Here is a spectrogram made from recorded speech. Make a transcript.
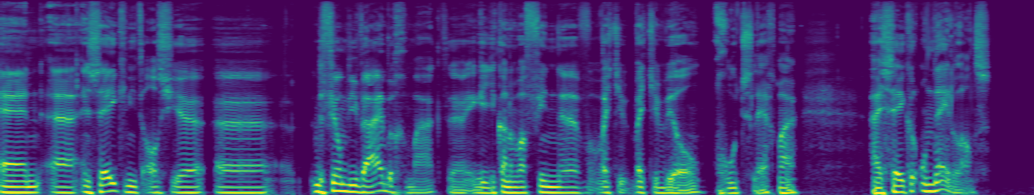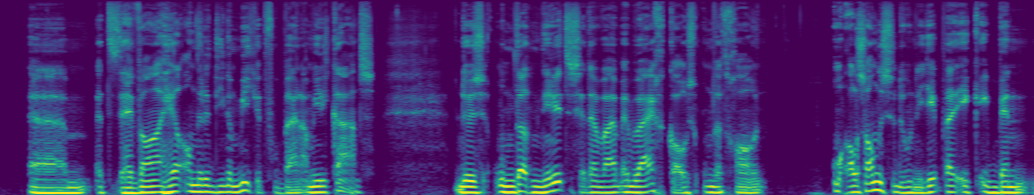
En, eh, en zeker niet als je. eh, de film die wij hebben gemaakt. eh, je je kan hem wel vinden wat je, wat je wil. Goed, slecht. Maar hij is zeker on-Nederlands. Ehm, het heeft wel een heel andere dynamiek. Het voelt bijna Amerikaans. Dus om dat neer te zetten, hebben wij gekozen om dat gewoon om alles anders te doen. Ik, ik, ben,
